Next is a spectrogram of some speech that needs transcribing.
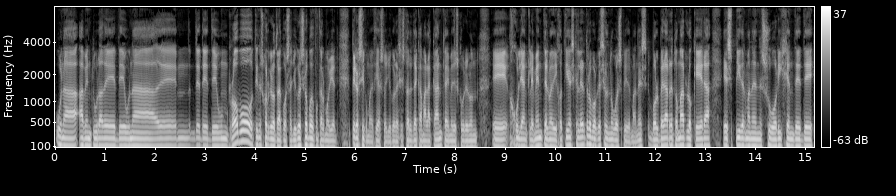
una aventura de, de una de, de, un robo o tienes cualquier otra cosa. Yo creo que eso lo puede funcionar muy bien. Pero sí, como decías tú, yo creo que esa historia de Kamala Khan, que a mí me descubrieron eh, Julián Clemente, él me dijo, tienes que leértelo porque es el nuevo Spider-Man. Es volver a retomar lo que era Spider-Man en su origen de, de,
